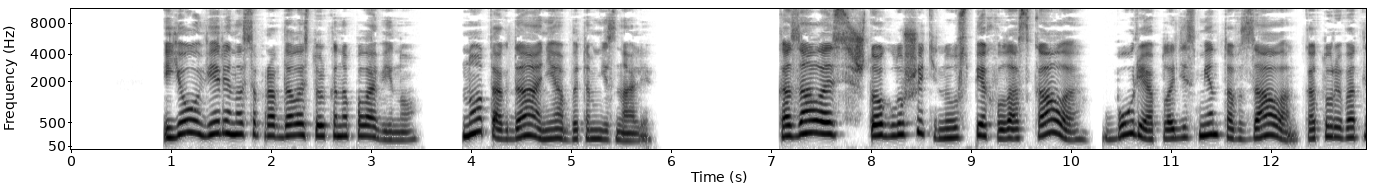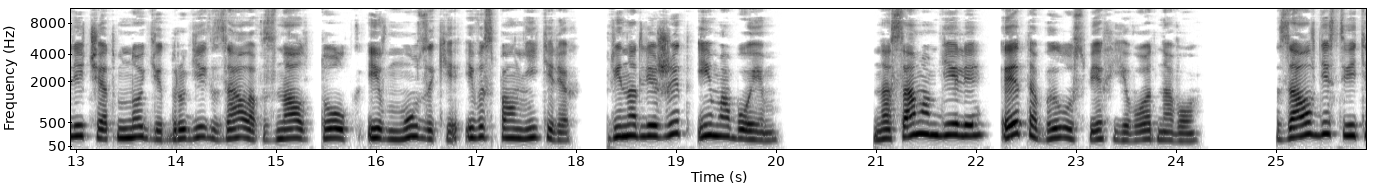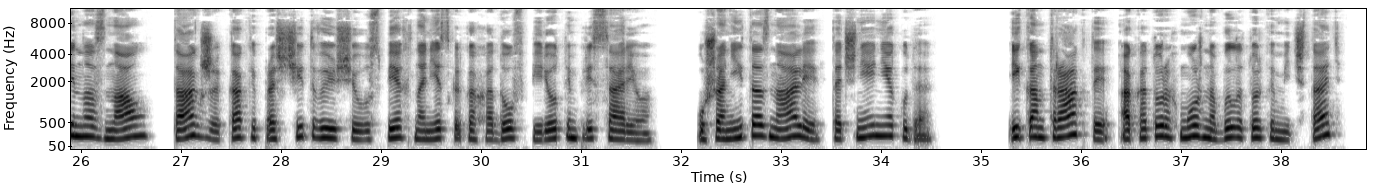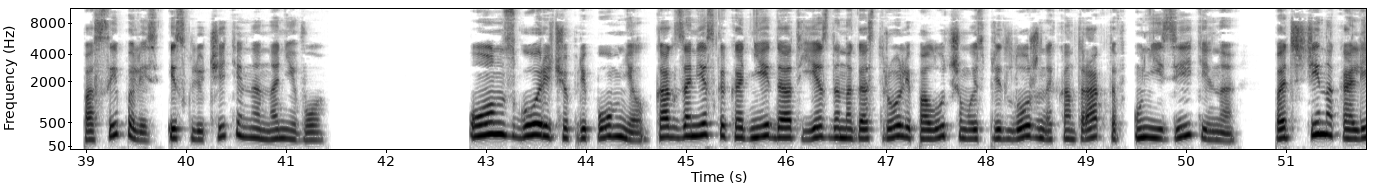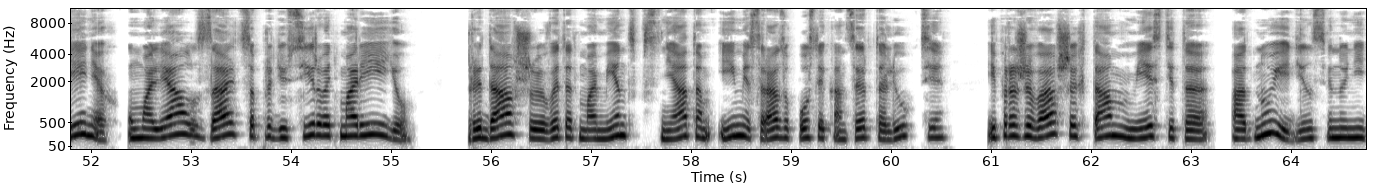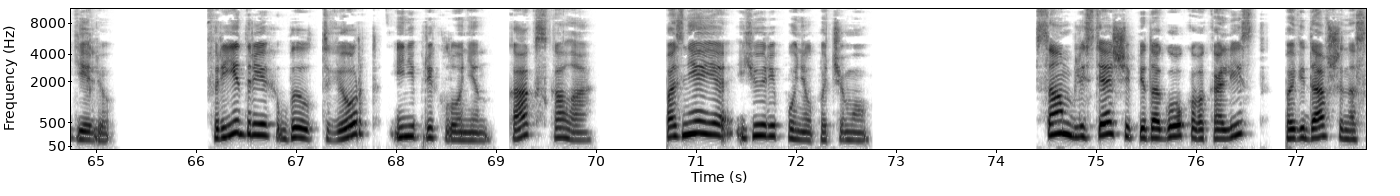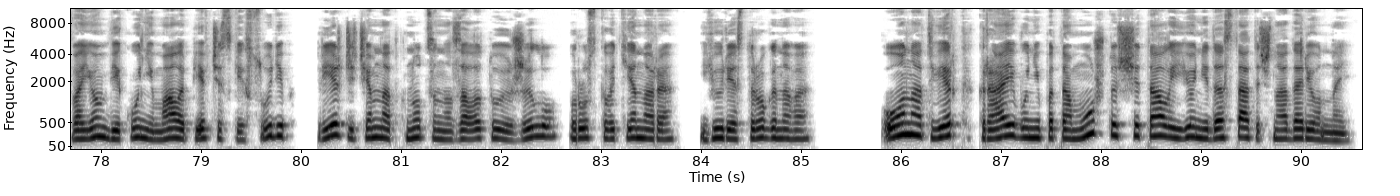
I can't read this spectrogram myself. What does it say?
Ее уверенность оправдалась только наполовину, но тогда они об этом не знали. Казалось, что оглушительный успех Власкала, буря аплодисментов зала, который, в отличие от многих других залов, знал толк и в музыке, и в исполнителях, принадлежит им обоим. На самом деле это был успех его одного. Зал действительно знал, так же, как и просчитывающий успех на несколько ходов вперед импресарио. Уж они-то знали, точнее некуда. И контракты, о которых можно было только мечтать, посыпались исключительно на него. Он с горечью припомнил, как за несколько дней до отъезда на гастроли по лучшему из предложенных контрактов унизительно почти на коленях умолял Зальца продюсировать Марию, рыдавшую в этот момент в снятом ими сразу после концерта Люкти и проживавших там вместе-то одну единственную неделю. Фридрих был тверд и непреклонен, как скала. Позднее Юрий понял, почему. Сам блестящий педагог-вокалист, повидавший на своем веку немало певческих судеб, Прежде чем наткнуться на золотую жилу русского тенора Юрия Строганова, он отверг Краеву не потому, что считал ее недостаточно одаренной.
